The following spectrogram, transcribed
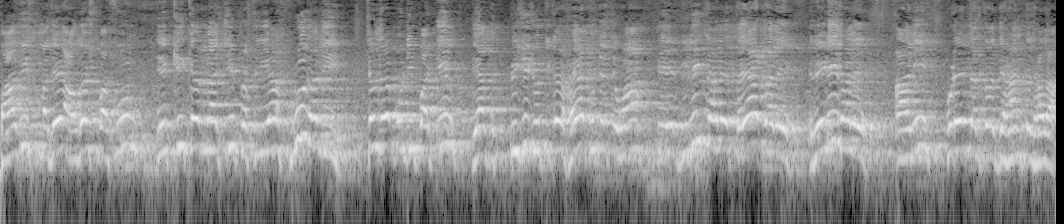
बावीसमध्ये ऑगस्टपासून एकीकरणाची प्रक्रिया सुरू झाली. चंद्रपोटी पाटील या पी जी ज्योतिकर हयात होते तेव्हा ते विलीन झाले तयार झाले रेडी झाले आणि पुढे त्यांचं देहांत झाला.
